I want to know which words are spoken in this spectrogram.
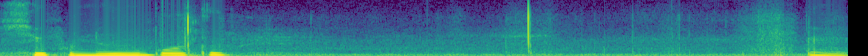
Super noob worker. Mm.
